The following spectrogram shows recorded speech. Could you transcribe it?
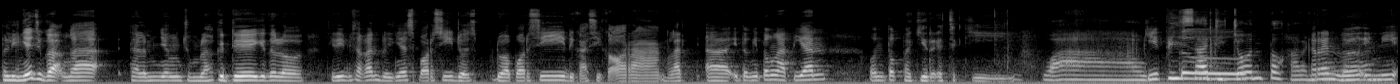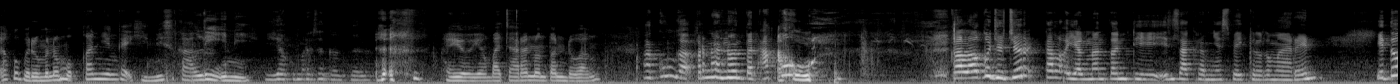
belinya juga nggak dalam yang jumlah gede gitu loh. Jadi misalkan belinya seporsi dua, dua porsi dikasih ke orang. Lat, eh, hitung-hitung latihan untuk bagi rezeki. Wow Gitu. bisa dicontoh kawan keren loh ini aku baru menemukan yang kayak gini sekali ini. Iya aku merasa gagal. Ayo yang pacaran nonton doang. Aku nggak pernah nonton. Aku, aku. Kalau aku jujur kalau yang nonton di instagramnya Spiegel kemarin itu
